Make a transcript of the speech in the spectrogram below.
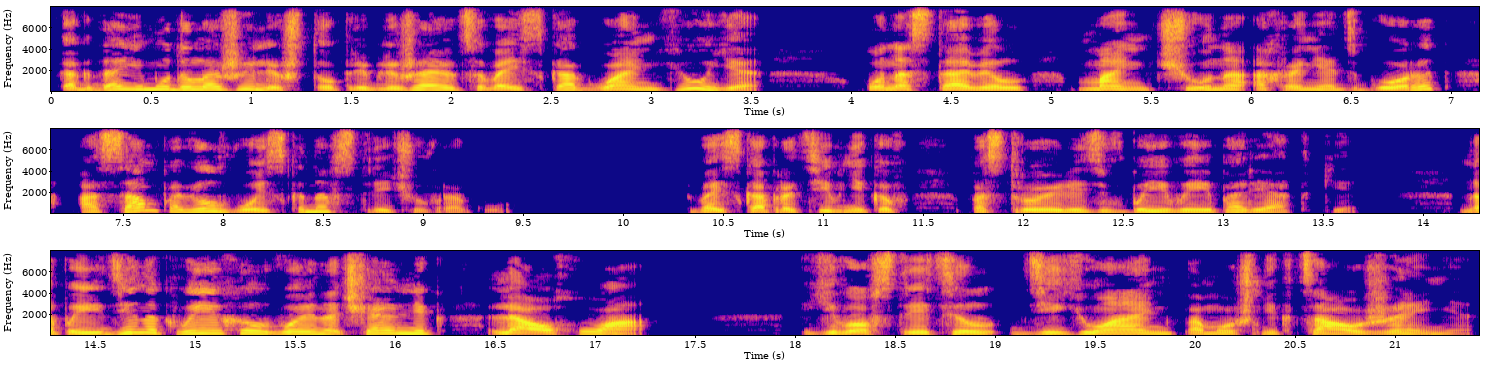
Когда ему доложили, что приближаются войска Гуань Юя, он оставил Манчуна охранять город, а сам повел войско навстречу врагу. Войска противников построились в боевые порядки. На поединок выехал военачальник Ляо Хуа. Его встретил Ди Юань, помощник Цао Женя.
